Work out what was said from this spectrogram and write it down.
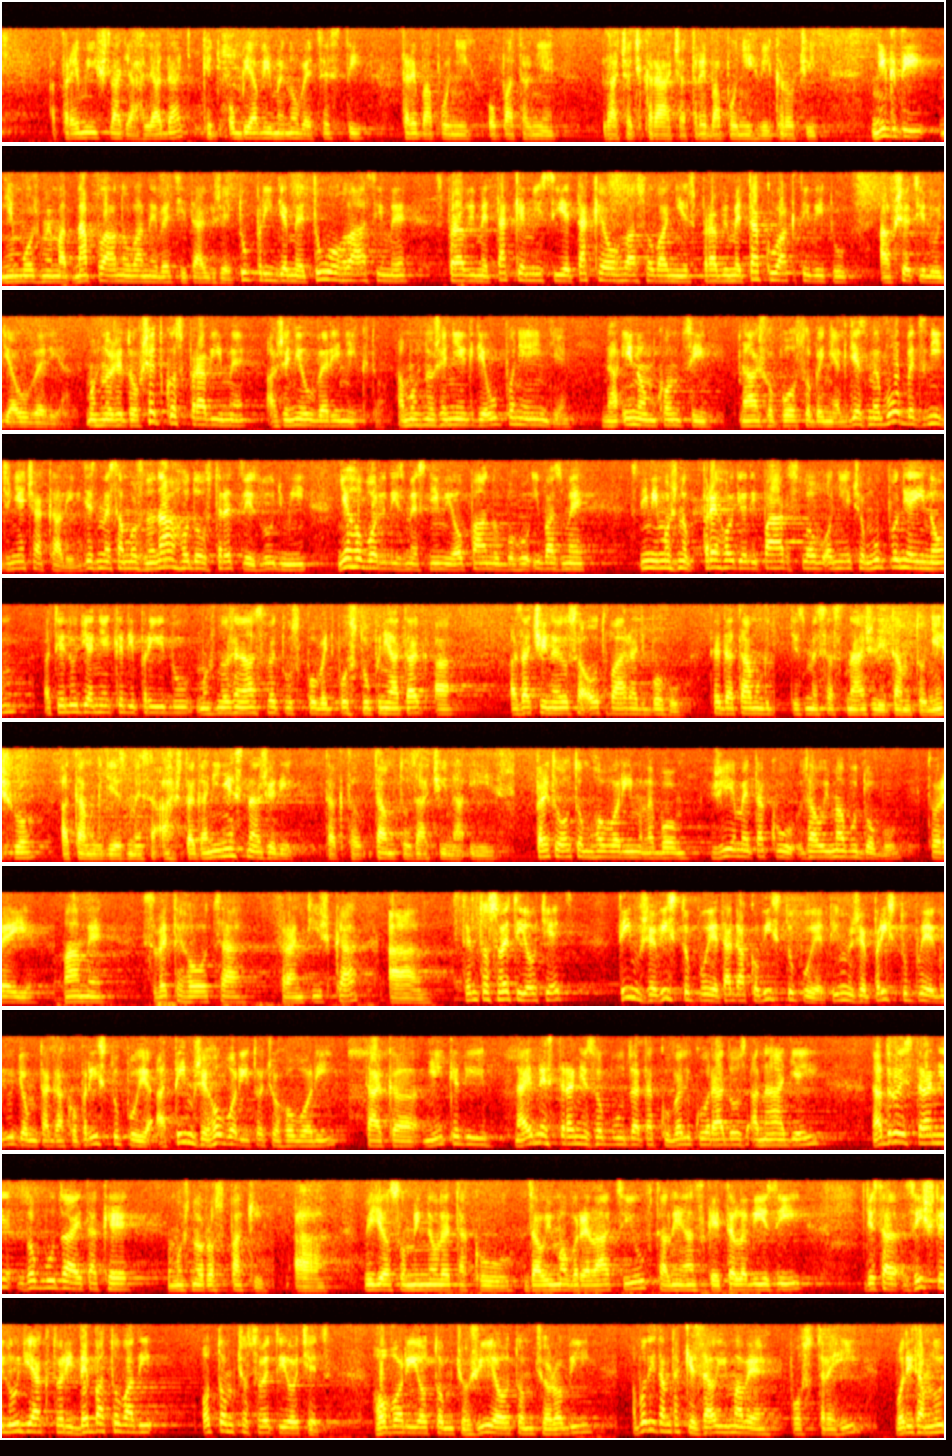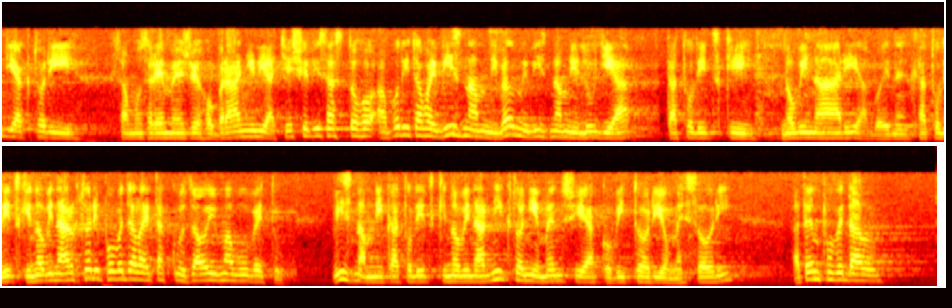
a premýšľať a hľadať. Keď objavíme nové cesty, treba po nich opatrne začať kráčať, treba po nich vykročiť. Nikdy nemôžeme mať naplánované veci tak, že tu prídeme, tu ohlásime, spravíme také misie, také ohlasovanie, spravíme takú aktivitu a všetci ľudia uveria. Možno, že to všetko spravíme a že neuverí nikto. A možno, že niekde úplne inde, na inom konci nášho pôsobenia, kde sme vôbec nič nečakali, kde sme sa možno náhodou stretli s ľuďmi, nehovorili sme s nimi o Pánu Bohu, iba sme s nimi možno prehodili pár slov o niečom úplne inom a tí ľudia niekedy prídu, možno že na svetú spoveď postupne a tak a, a začínajú sa otvárať Bohu. Teda tam, kde sme sa snažili, tam to nešlo a tam, kde sme sa až tak ani nesnažili, tak to, tam to začína ísť. Preto o tom hovorím, lebo žijeme takú zaujímavú dobu, ktorej máme svätého otca Františka a tento svätý otec tým, že vystupuje tak, ako vystupuje, tým, že pristupuje k ľuďom tak, ako pristupuje a tým, že hovorí to, čo hovorí, tak e, niekedy na jednej strane zobúdza takú veľkú radosť a nádej, na druhej strane zobúdza aj také možno rozpaky. A videl som minule takú zaujímavú reláciu v talianskej televízii, kde sa zišli ľudia, ktorí debatovali o tom, čo Svetý Otec hovorí, o tom, čo žije, o tom, čo robí. A boli tam také zaujímavé postrehy. Boli tam ľudia, ktorí samozrejme, že ho bránili a tešili sa z toho a boli tam aj významní, veľmi významní ľudia, katolíckí novinári, alebo jeden katolícky novinár, ktorý povedal aj takú zaujímavú vetu. Významný katolícky novinár, nikto nie menší ako Vittorio Messori, a ten povedal,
